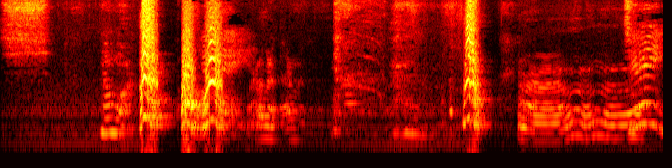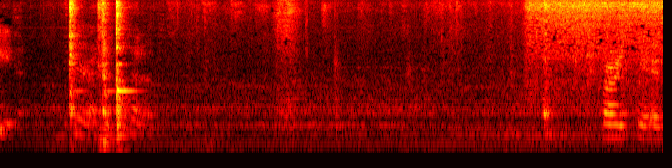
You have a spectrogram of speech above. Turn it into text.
Shh. No more. Jade. Jade! Here, that. Right there.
